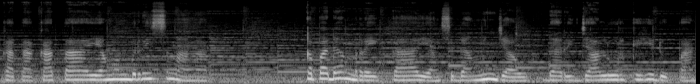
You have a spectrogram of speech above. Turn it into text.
kata-kata yang memberi semangat kepada mereka yang sedang menjauh dari jalur kehidupan.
